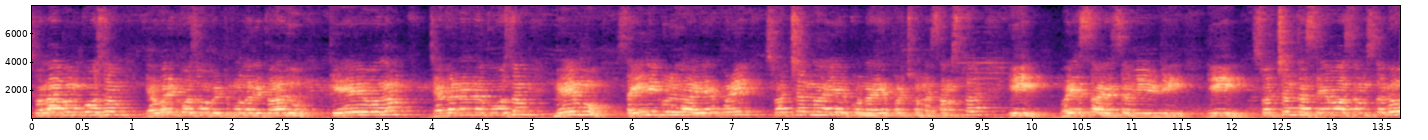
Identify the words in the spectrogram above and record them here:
స్వలాభం కోసం ఎవరి కోసం పెట్టుకున్నది కాదు. కేవలం జగనన్న కోసం మేము సైనికులుగా ఏర్పడి స్వచ్ఛందంగా ఏర్కొన్న ఏర్పరచుకున్న సంస్థ ఈ వైఎస్ఆర్ ఎస్ఎంఈటి ఈ స్వచ్ఛంద సేవా సంస్థలో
